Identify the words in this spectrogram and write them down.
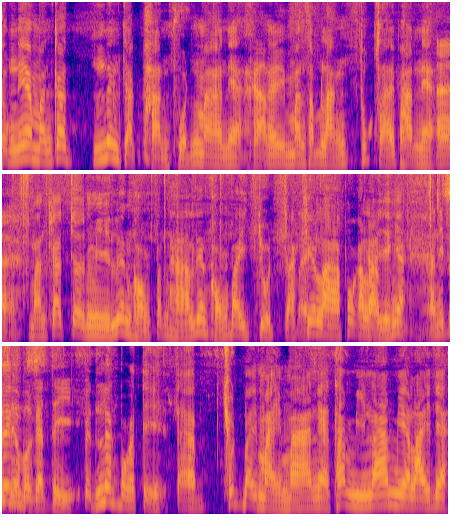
ตรงเนี้ยมันก็เนื่องจากผ่านฝนมาเนี่ยครับไอ้มันสำปะหลังทุกสายพันธุ์เนี่ยอ่ามันก็จะมีเรื่องของปัญหาเรื่องของใบจุดจากเชื้อราพวกอะไรอย่างเงี้ยอันนี้เป็นเรื่องปกติเป็นเรื่องปกติ แต่ชุดใบใหม่มาเนี่ยถ้ามีน้ำมีอะไรเนี่ย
